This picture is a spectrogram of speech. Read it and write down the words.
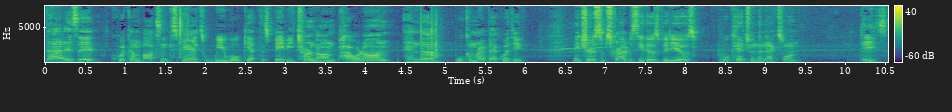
that is it. Quick unboxing experience. We will get this baby turned on, powered on, and uh, we'll come right back with you. Make sure to subscribe to see those videos. We'll catch you in the next one. Peace.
